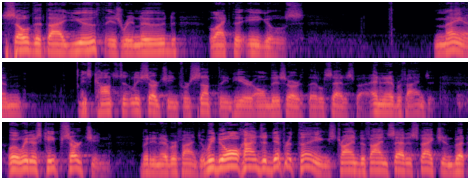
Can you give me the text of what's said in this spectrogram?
so that thy youth is renewed like the eagles. Man is constantly searching for something here on this earth that'll satisfy, and he never finds it. Well, we just keep searching, but he never finds it. We do all kinds of different things trying to find satisfaction, but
